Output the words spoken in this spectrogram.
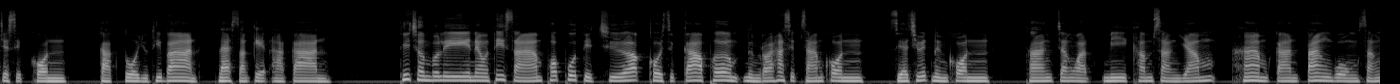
270 คน กักตัวอยู่ที่บ้านและสังเกตอาการ ที่ชนบุรีในวันที่ 3 พบผู้ติดเชื้อโควิด -19 เพิ่ม 153 คน เสียชีวิต 1 คน ทางจังหวัดมีคำสั่งย้ำ ห้ามการตั้งวงสัง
